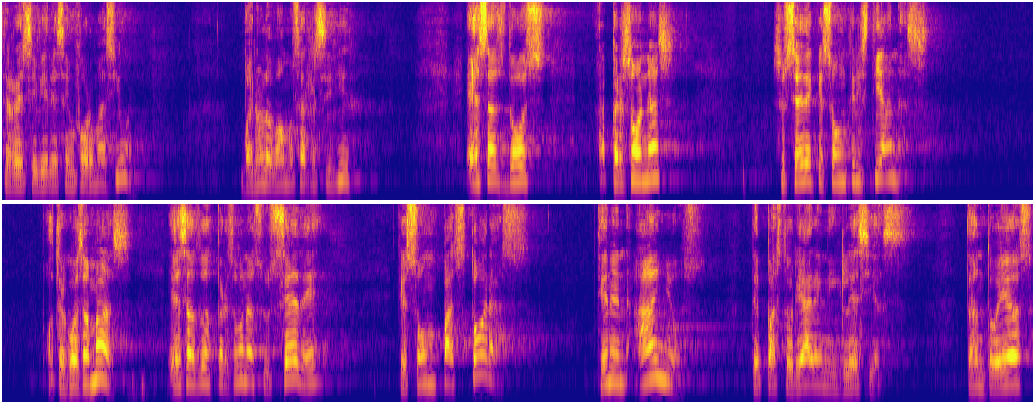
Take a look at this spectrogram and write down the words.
recibir esa información? Bueno, lo vamos a recibir. Esas dos personas sucede que son cristianas. Otra cosa más, esas dos personas sucede que son pastoras, tienen años de pastorear en iglesias, tanto ellas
